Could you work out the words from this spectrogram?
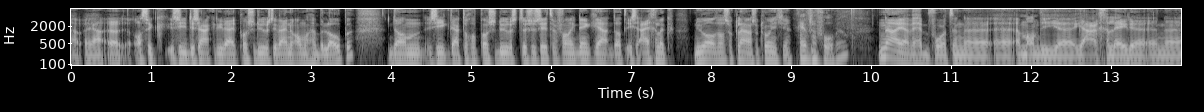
Nou ja, als ik zie de zaken die wij, de procedures die wij nu allemaal hebben lopen, dan zie ik daar toch wel procedures tussen zitten waarvan ik denk, ja, dat is eigenlijk nu al zo klaar als een klontje. Geef eens een voorbeeld. Nou ja, we hebben bijvoorbeeld een, uh, een man die uh, jaren geleden, een, uh,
